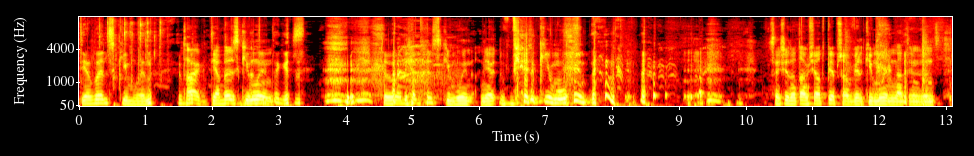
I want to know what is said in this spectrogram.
Diabelski młyn. Tak, diabelski młyn. Tak jest. To był diabelski młyn, a nie wielki młyn. W sensie, no tam się odpieprzał wielki młyn na tym, więc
